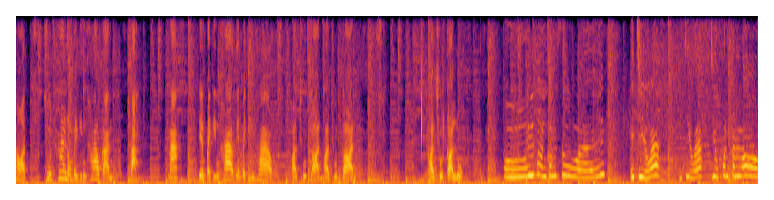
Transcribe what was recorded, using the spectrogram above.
ถอดชุดให้ลงไปกินข้าวกันไปมา เตรียมไปกินข้าวเตรียมไปกินข้าวถอดชุดก่อนถอดชุดก่อนถอดชุดก่อนลูกโอ้ยคนคนสวยไอจิ๋วอะ ไอจิ๋วอะจิ๋วคนตลก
